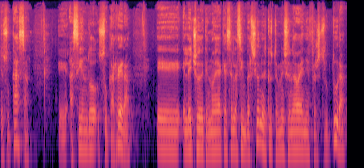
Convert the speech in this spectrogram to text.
en su casa, eh, haciendo su carrera. Eh, el hecho de que no haya que hacer las inversiones que usted mencionaba en infraestructura,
